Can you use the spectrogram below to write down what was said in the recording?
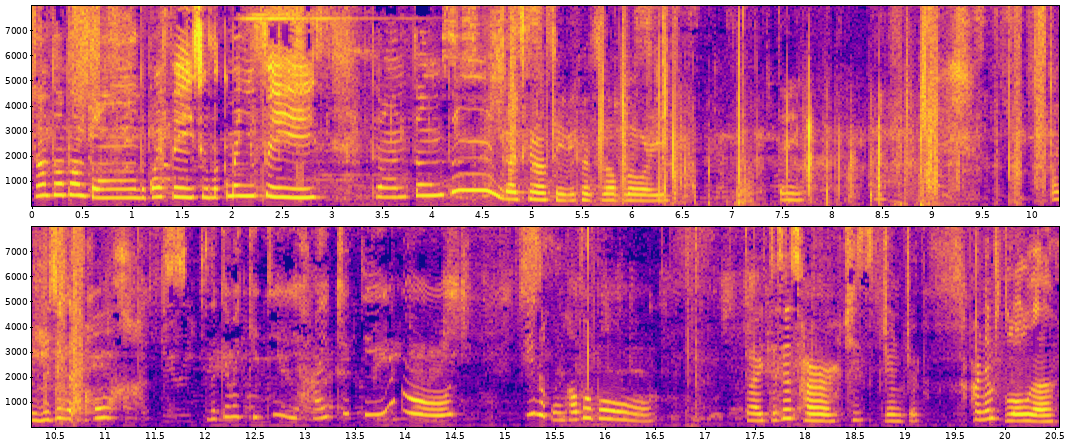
Dun dun dun dun! Look at my face! Look at my new face! Dun dun dun! You guys cannot see because it's all blurry. Dang. I'm using it. Oh, look at my kitty! Hi, kitty! Oh. She's lovable. Guys, this is her. She's ginger. Her name's Lola.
